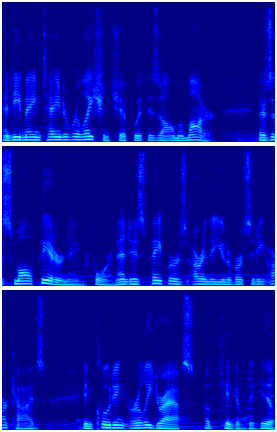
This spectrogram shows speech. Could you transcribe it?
and he maintained a relationship with his alma mater. There's a small theater named for him, and his papers are in the university archives, including early drafts of King of the Hill.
